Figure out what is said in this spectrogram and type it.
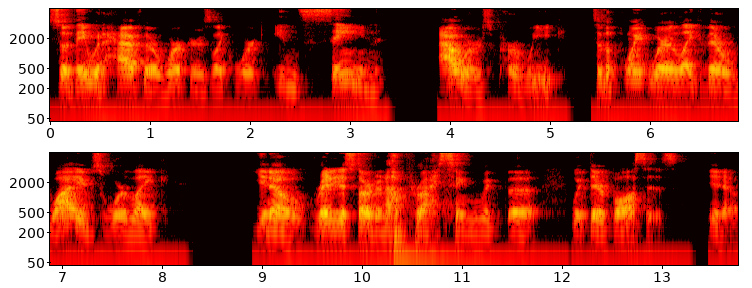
So they would have their workers like work insane hours per week to the point where like their wives were like you know, ready to start an uprising with the with their bosses, you know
